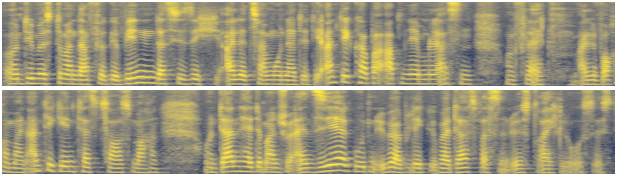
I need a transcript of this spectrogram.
und die müsste man dafür gewinnen, dass sie sich alle zwei Monate die Antikörper abnehmen lassen und vielleicht alle Woche mal einen Antigentest zu Hause machen. Und dann hätte man schon einen sehr guten Überblick über das, was in Österreich los ist.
